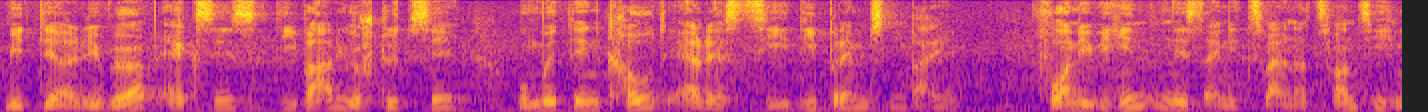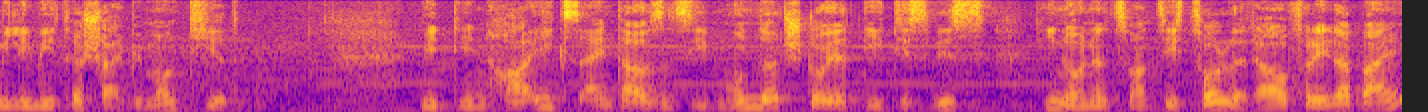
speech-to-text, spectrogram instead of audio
mit der Reverb Axis die Variostütze und mit den Code RSC die Bremsen bei. Vorne wie hinten ist eine 220 mm Scheibe montiert. Mit den HX 1700 steuert DT Swiss die 29 Zoll Raufräder bei.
